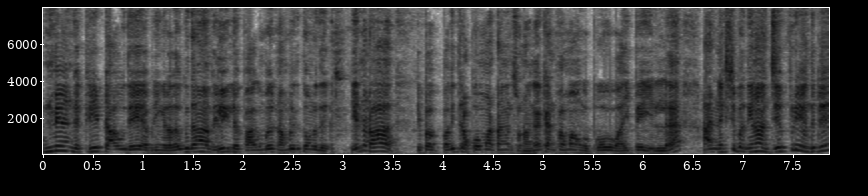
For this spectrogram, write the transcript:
உண்மையாக அங்கே கிரியேட் ஆகுதே அப்படிங்கிற அளவுக்கு தான் வெளியில் பார்க்கும்போது நம்மளுக்கு தோணுது. என்னடா இப்போ பவித்ரா போக மாட்டாங்கன்னு சொன்னாங்க. கன்ஃபார்மாக அவங்க போக வாய்ப்பே இல்லை. அண்ட் நெக்ஸ்ட் பார்த்தீங்கன்னா ஜெஃப்ரி வந்துட்டு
